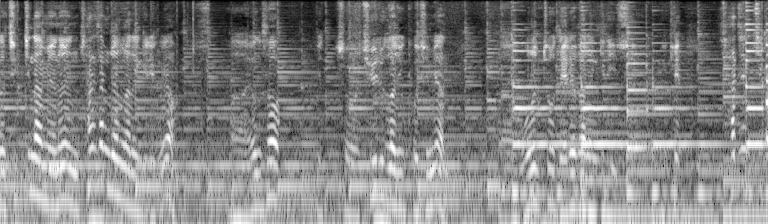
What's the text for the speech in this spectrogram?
여기 직진하면은 찬삼전 가는 길이고요. 아, 여기서 이- 저 주위를 가지고 보시면 어, 오른쪽 내려가는 길이 있어요. 이렇게 사진 찍기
